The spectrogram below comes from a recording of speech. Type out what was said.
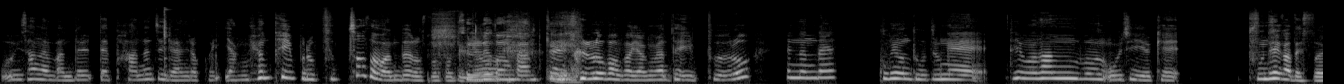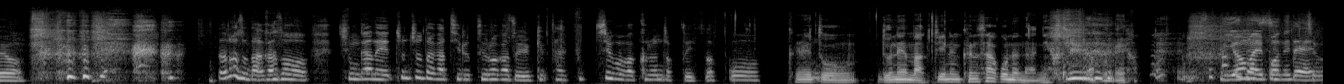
의상을 만들 때 바느질이 아니라 거의 양면 테이프로 붙여서 만들었었거든요. 글루건과 함께 네, 글루건과 양면 테이프로 했는데 공연 도중에 팀원 한 분 옷이 이렇게 분해가 됐어요. 떨어져 나가서 중간에 춤추다가 뒤로 들어가서 이렇게 다 붙이고 막 그런 적도 있었고 그래도 눈에 막 띄는 큰 사고는 아니었나 보네요. 위험할 뻔했죠.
